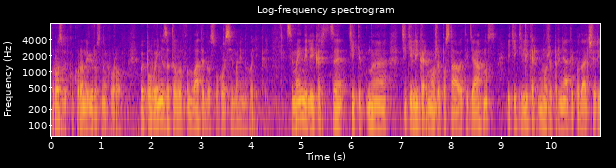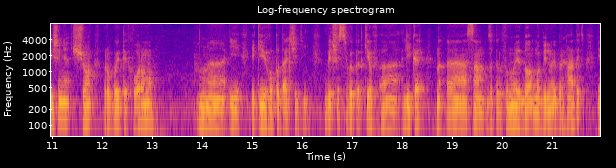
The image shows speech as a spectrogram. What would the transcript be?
розвитку коронавірусної хвороби, ви повинні зателефонувати до свого сімейного лікаря. Сімейний лікар це тільки, е, тільки лікар може поставити діагноз, і тільки лікар може прийняти подальше рішення, що робити хворому і які його подальші дії. В більшості випадків е, лікар е, сам зателефонує до мобільної бригади і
